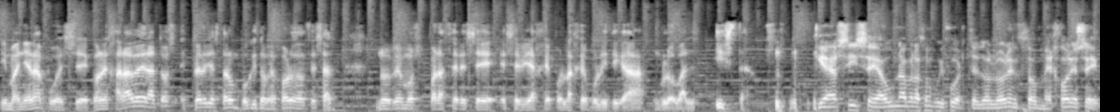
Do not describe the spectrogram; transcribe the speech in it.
y mañana pues eh, con el jarabe de la tos espero ya estar un poquito mejor, don César, nos vemos para hacer ese, ese viaje por la geopolítica globalista. Que así sea, un abrazo muy fuerte, don Lorenzo, mejor ese.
